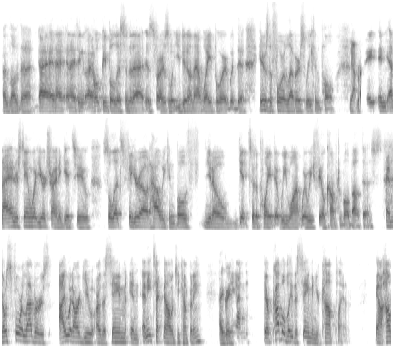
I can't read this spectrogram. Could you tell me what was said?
I love that, uh, and I and I think I hope people listen to that as far as what you did on that whiteboard with the here's the four levers we can pull. Yeah. Right. And and I understand what you're trying to get to. So let's figure out how we can both, you know, get to the point that we want where we feel comfortable about this. And those four levers, I would argue, are the same in any technology company. I agree. And they're probably the same in your comp plan you know, how,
